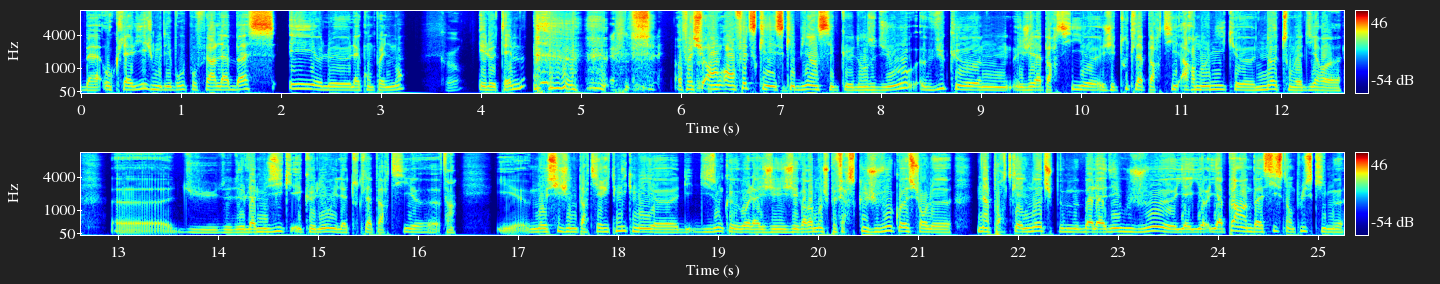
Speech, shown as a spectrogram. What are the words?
bah, au clavier, je me débrouille pour faire la basse et l'accompagnement et le thème. enfin, en, fait, ce qui est, ce qui est bien, c'est que dans ce duo, vu que euh, j'ai la partie, euh, j'ai toute la partie harmonique, euh, note, on va dire, du, de, la musique, et que Léo, il a toute la partie, enfin, moi aussi j'ai une partie rythmique, mais disons que voilà, j'ai vraiment, je peux faire ce que je veux, quoi, sur le n'importe quelle note, je peux me balader où je veux. Il y a, pas un bassiste en plus qui me,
